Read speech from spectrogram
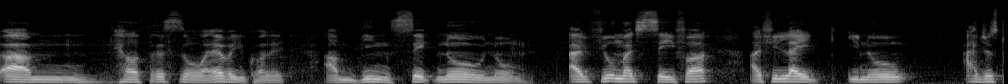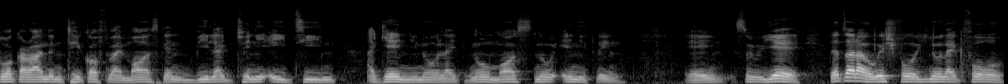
um health risks or whatever you call it. I'm being sick. No, no. I feel much safer. I feel like, you know, I just walk around and take off my mask and be like 2018 again, you know, like no mask, no anything. Eh? So yeah, that's what I wish for, you know, like for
